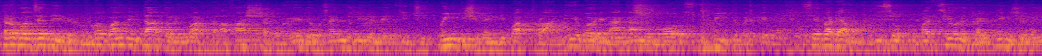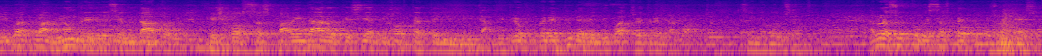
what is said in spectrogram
però consentitemi, poi quando il dato riguarda la fascia, come vedo, sento dire nel TG, 15-24 anni, io poi rimango anche un po' stupito perché se parliamo di disoccupazione tra i 15 e i 24 anni non credo che sia un dato che ci possa spaventare o che sia di forte attendibilità, mi preoccuperei più dai 24 ai 34, se mi consente. Allora sotto questo aspetto bisogna essere.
